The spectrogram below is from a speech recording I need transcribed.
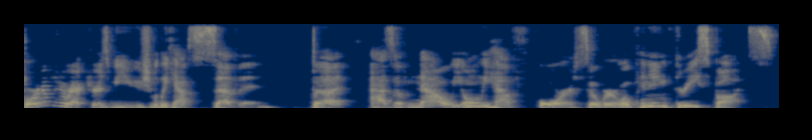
board of directors, we usually have seven, but as of now, we only have four, so we're opening three spots.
